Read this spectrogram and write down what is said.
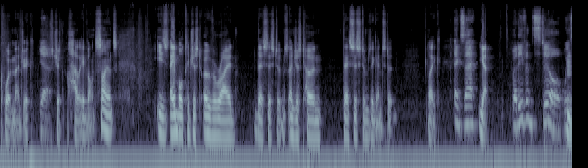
quote magic, Yeah. it's just highly advanced science, is able to just override their systems and just turn their systems against it. Like exactly. yeah, But even still, we Hmm.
